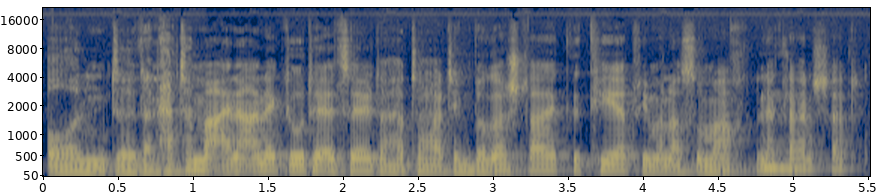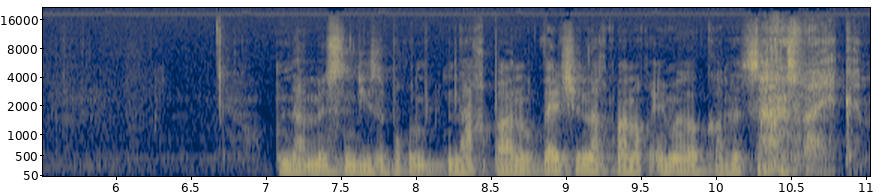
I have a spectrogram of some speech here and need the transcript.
Und äh, dann hat er mal eine Anekdote erzählt, da hat er halt den Bürgersteig gekehrt, wie man das so macht in der mhm. kleinen Stadt. Und da müssen diese berühmten Nachbarn, welche Nachbarn auch immer gekommen sind, sagen, es war Ecke.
